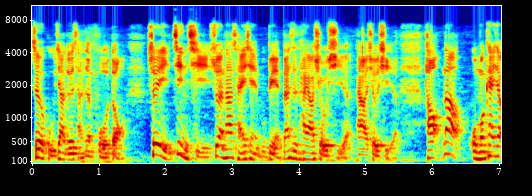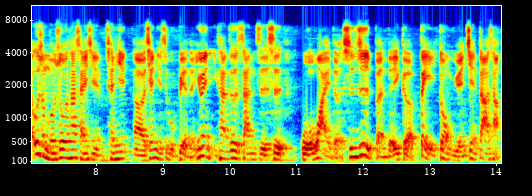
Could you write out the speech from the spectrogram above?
这个股价就会产生波动，所以近期虽然它产业前景不变，但是它要休息了，它要休息了。好，那我们看一下为什么说它产业前前景呃前景是不变的？因为你看这三只是国外的，是日本的一个被动元件大厂，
